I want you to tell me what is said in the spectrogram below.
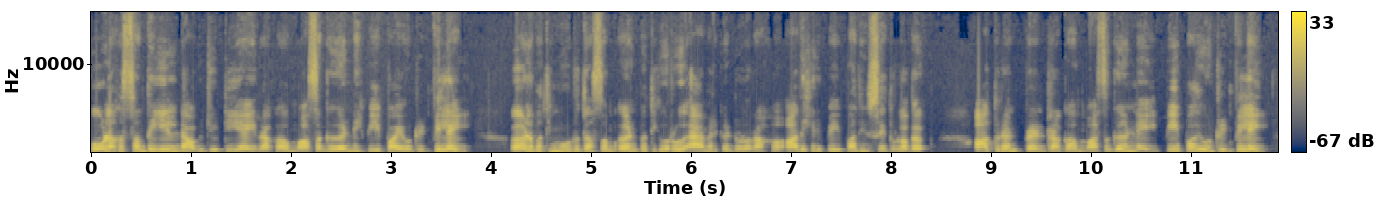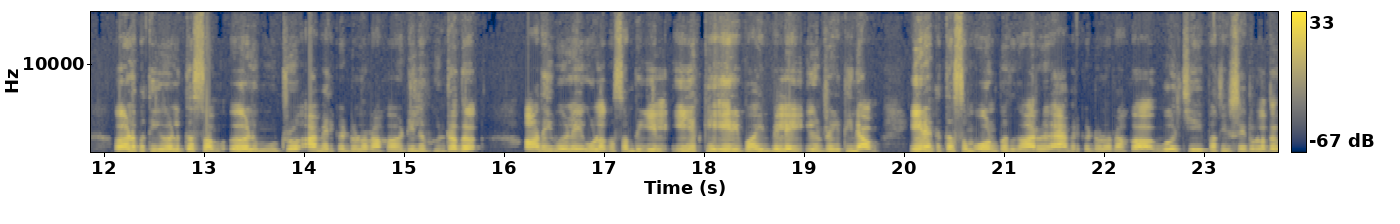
உலக சந்தையில் டபிள்யூடிஐ ரக மசகு எண்ணெய் பீப்பாய் ஒன்றின் விலை எழுபத்தி மூன்று தசம் எண்பத்தி ஒரு அமெரிக்க டாலராக அதிகரிப்பை பதிவு செய்துள்ளது. அத்துடன் பிரெண்ட் ரக மசகு எண்ணெய் பீப்பாய் ஒன்றின் விலை எழுபத்தி ஏழு தசம் ஏழு மூன்று அமெரிக்க டாலராக நிலவுகின்றது. அதேவேளை உலக சந்தையில் இயற்கை எரிவாயின் விலை இன்றைய தினம் இரண்டு தசம் ஒன்பது ஆறு அமெரிக்க டாலராக வீழ்ச்சியை பதிவு செய்துள்ளது.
